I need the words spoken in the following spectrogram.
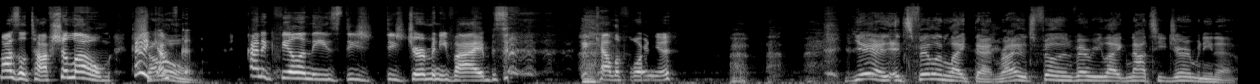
Mazel tov, Shalom. Kind of Shalom. I'm kind of feeling these these these Germany vibes in California. yeah, it's feeling like that, right? It's feeling very like Nazi Germany now.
